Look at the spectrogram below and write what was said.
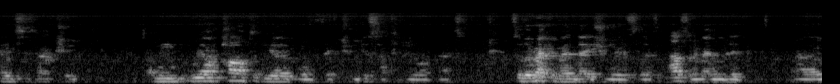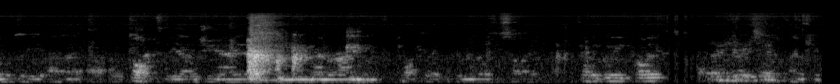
cases action. I mean, we are part of the overall picture, we just have to do our best. So the recommendation is that as amended, um, we, uh, adopt the LGA memorandum operate within the Merseyside. Is colleagues? Thank you. Thank you.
